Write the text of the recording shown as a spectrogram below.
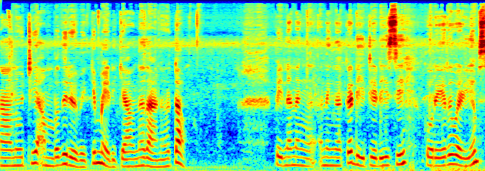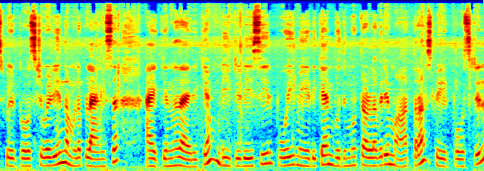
നാനൂറ്റി അമ്പത് രൂപയ്ക്കും മേടിക്കാവുന്നതാണ് കേട്ടോ. പിന്നെ നിങ്ങൾ നിങ്ങൾക്ക് D T D C courier വഴിയും സ്പീഡ് പോസ്റ്റ് വഴിയും നമ്മൾ പ്ലാൻസ് അയക്കുന്നതായിരിക്കും. ഡി ടി ഡി സിയിൽ പോയി മേടിക്കാൻ ബുദ്ധിമുട്ടുള്ളവർ മാത്രം സ്പീഡ് പോസ്റ്റിൽ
